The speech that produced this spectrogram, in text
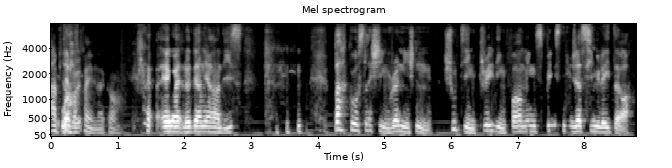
Ah putain. Warframe, d'accord. Et ouais, le dernier indice. Parkour, slashing, running, shooting, trading, farming, Space Ninja Simulator.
